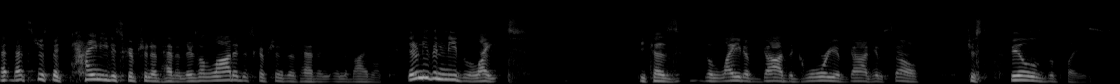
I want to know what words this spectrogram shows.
That, that's just a tiny description of heaven. There's a lot of descriptions of heaven in the Bible. They don't even need light because the light of God, the glory of God Himself, just fills the place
